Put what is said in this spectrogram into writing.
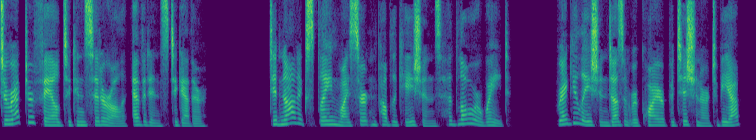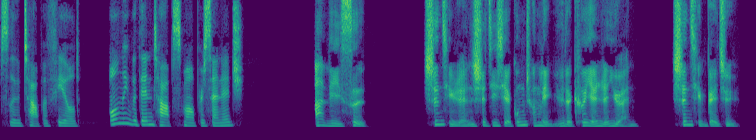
Director failed to consider all evidence together. Did not explain why certain publications had lower weight. Regulation doesn't require petitioner to be absolute top of field, only within top small percentage. 案例四，申请人是机械工程领域的科研人员，申请被拒，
